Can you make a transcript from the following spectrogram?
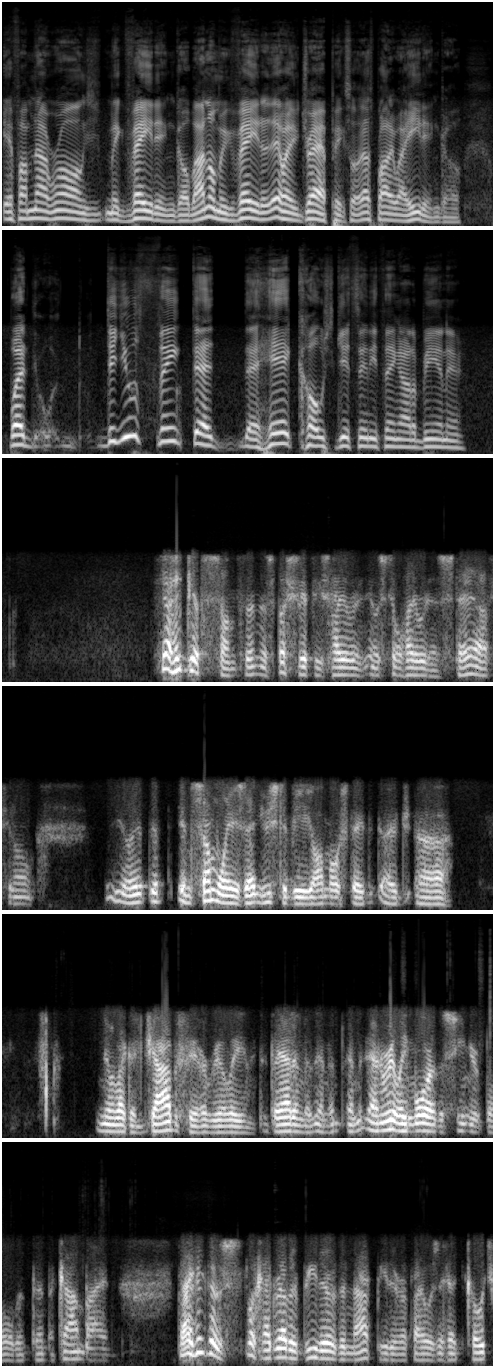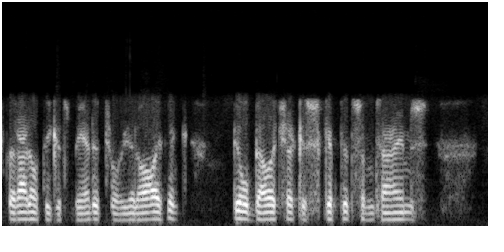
if I'm not wrong, McVay didn't go. But I know McVay they don't have draft picks, so that's probably why he didn't go. But do you think that the head coach gets anything out of being there? Yeah, he gets something, especially if he's hiring, you know, still hiring his staff. You know, you know, it, it, in some ways that used to be almost a, a uh, you know, like a job fair, really. That and, and and really more of the Senior Bowl than, than the Combine. But I think there's look, I'd rather be there than not be there if I was a head coach. But I don't think it's mandatory at all. I think Bill Belichick has skipped it sometimes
